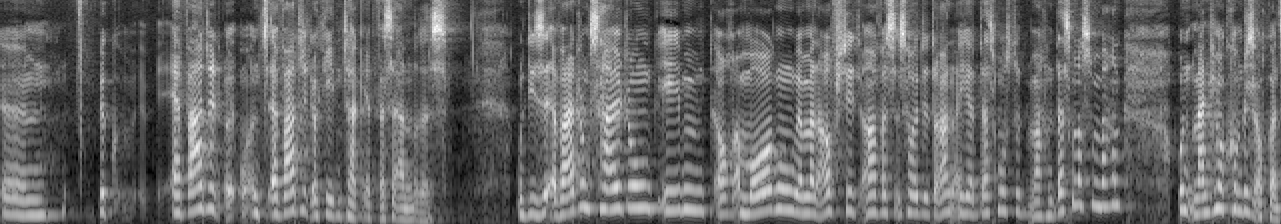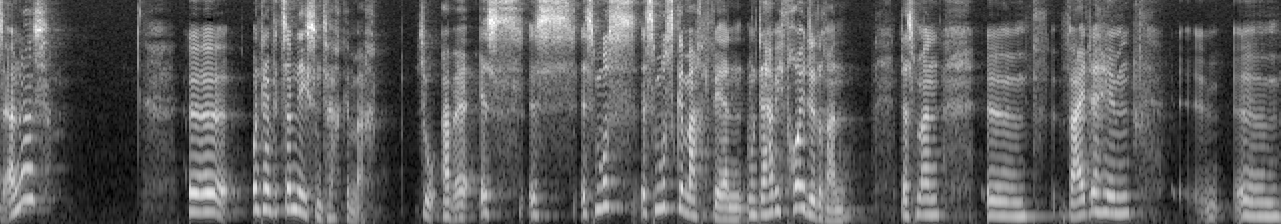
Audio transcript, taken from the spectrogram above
äh, erwartet, uns erwartet auch jeden Tag etwas anderes. Und diese Erwartungshaltung eben auch am Morgen, wenn man aufsteht, ah, was ist heute dran? Ah, ja, das musst du machen, das musst du machen. Und manchmal kommt es auch ganz anders. Äh, und dann wird es am nächsten Tag gemacht. So, aber es, es, es, muss, es muss gemacht werden. Und da habe ich Freude dran, dass man äh, weiterhin äh,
